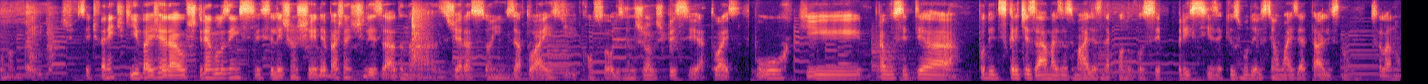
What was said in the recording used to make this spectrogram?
o nome vai ser diferente, que vai gerar os triângulos em Tessellation Shader é bastante utilizado nas gerações atuais de consoles, nos jogos de PC atuais, porque para você ter a poder discretizar mais as malhas, né? Quando você precisa que os modelos tenham mais detalhes, num, sei lá, num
